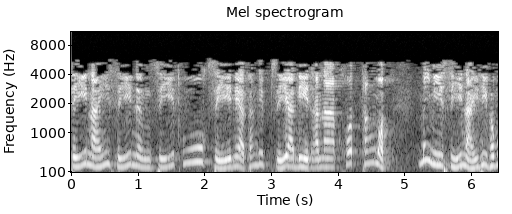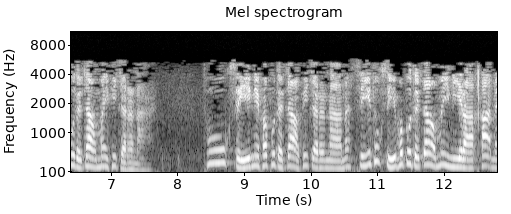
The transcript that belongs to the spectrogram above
สีไหนสีหนึ่งสีทุกสีเนี่ย ทั้งที่สีอดีตอนาคตทั้งหมด ไม่มีสีไหนที่พระพุทธเจ้าไม่พิจารณา ทุกสีเนี่ยพระพุทธเจ้าพิจารณานะสีทุกสีพระพุทธเจ้าไม่มีราคะใน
